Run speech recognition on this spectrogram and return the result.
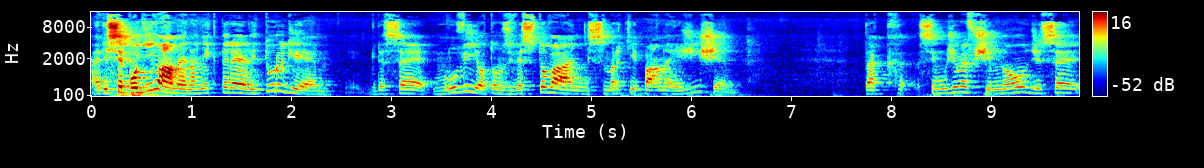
A když se podíváme na některé liturgie, kde se mluví o tom zvěstování smrti Pána Ježíše, tak si můžeme všimnout, že se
